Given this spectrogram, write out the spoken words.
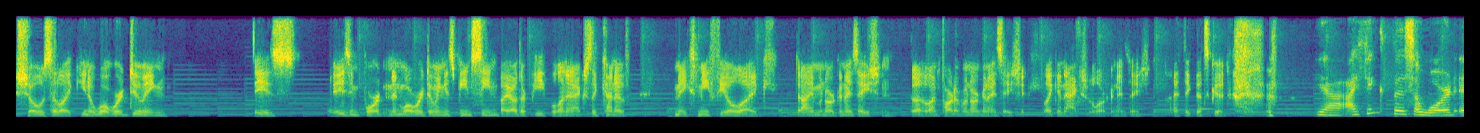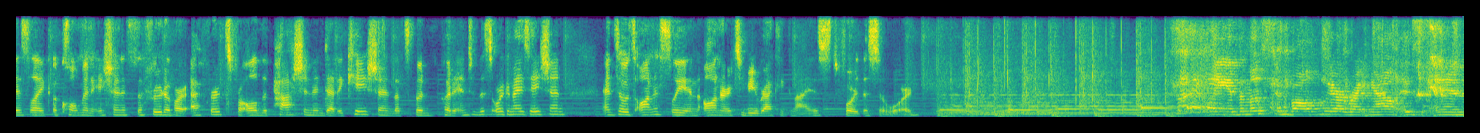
shows that like you know what we're doing is is important and what we're doing is being seen by other people and it actually kind of makes me feel like i'm an organization uh, i'm part of an organization like an actual organization i think that's good Yeah, I think this award is like a culmination. It's the fruit of our efforts for all the passion and dedication that's been put into this organization. And so it's honestly an honor to be recognized for this award. Currently, the most involved we are right now is in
